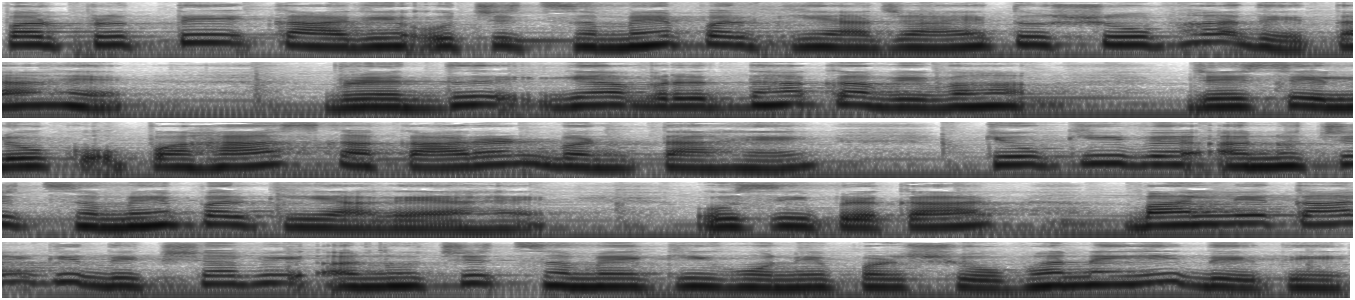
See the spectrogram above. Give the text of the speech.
पर प्रत्येक कार्य उचित समय पर किया जाए तो शोभा देता है। वृद्ध या वृद्धा का विवाह जैसे लोक उपहास का कारण बनता है, क्योंकि वह अनुचित समय पर किया गया है। उसी प्रकार, बाल्यकाल की दीक्षा भी अनुचित समय की होने पर शोभा नहीं देती।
